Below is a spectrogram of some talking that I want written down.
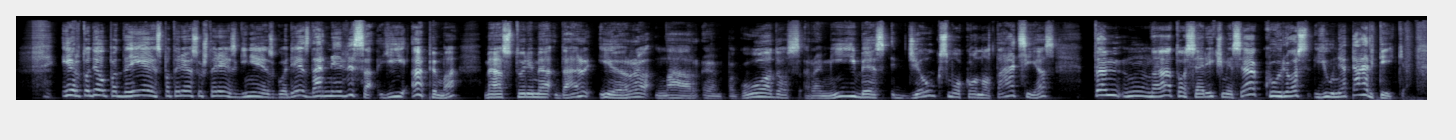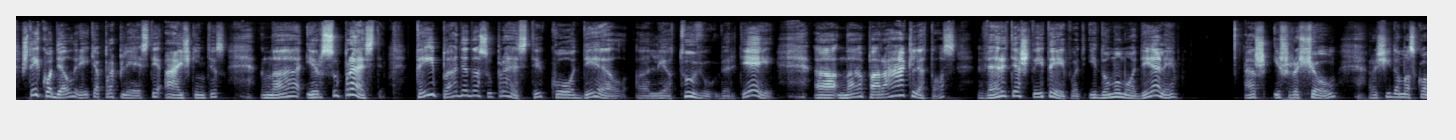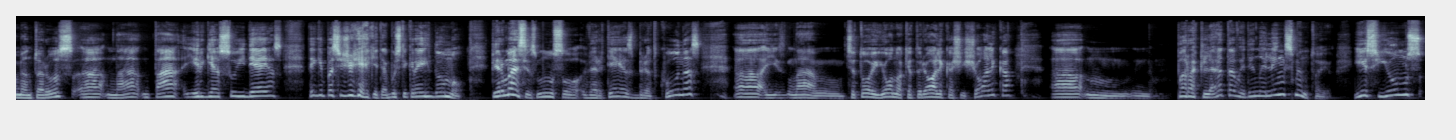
Ir todėl padėjėjas, patarėjas, užtarėjas, gynėjas, godėjas dar ne visą jį apima, mes turime dar ir na, e, paguodos, ramybės, džiaugsmo konotacijas, tam, na, tose reikšmėse, kurios jų neperteikia. Štai kodėl reikia praplėsti, aiškintis, na ir suprasti. Tai padeda suprasti, kodėl lietuvių vertėjai, na, parakletos vertė štai taip, vad, įdomumo dėliai aš išrašiau, rašydamas komentarus, na, tą irgi esu įdėjęs. Taigi pasižiūrėkite, bus tikrai įdomu. Pirmasis mūsų vertėjas Bretkūnas, na, cituoju Jono 14.16, parakletą vadina linksmintoju. Jis jums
